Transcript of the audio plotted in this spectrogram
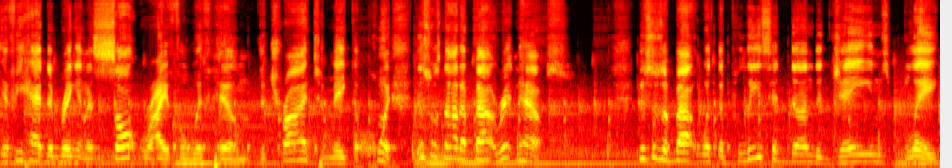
if he had to bring an assault rifle with him to try to make a point. This was not about Rittenhouse. This was about what the police had done to James Blake,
